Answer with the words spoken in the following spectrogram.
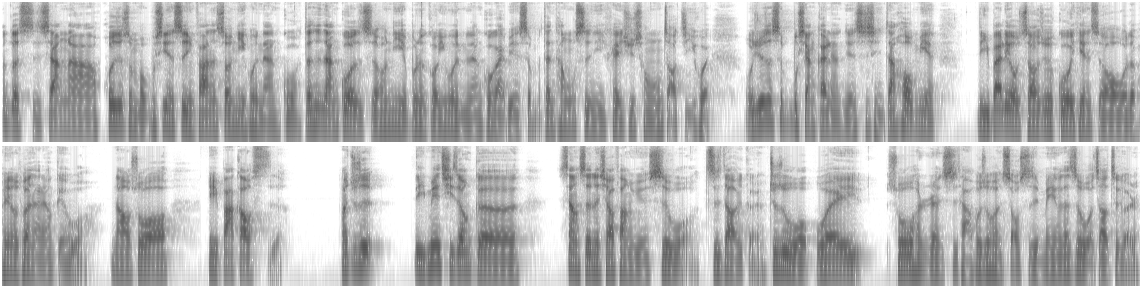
那个死伤啊，或者什么不幸的事情发生的时候，你也会难过。但是难过的时候，你也不能够因为你难过改变什么。但同时，你可以去从中找机会。我觉得这是不相干两件事情。但后面礼拜六之后，就是过一天的时候，我的朋友突然打电话给我，然后说：“诶，爸告死了。”然后就是里面其中一个上升的消防员是我知道一个人，就是我不会。说我很认识他，或者说很熟悉，没有，但是我知道这个人。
